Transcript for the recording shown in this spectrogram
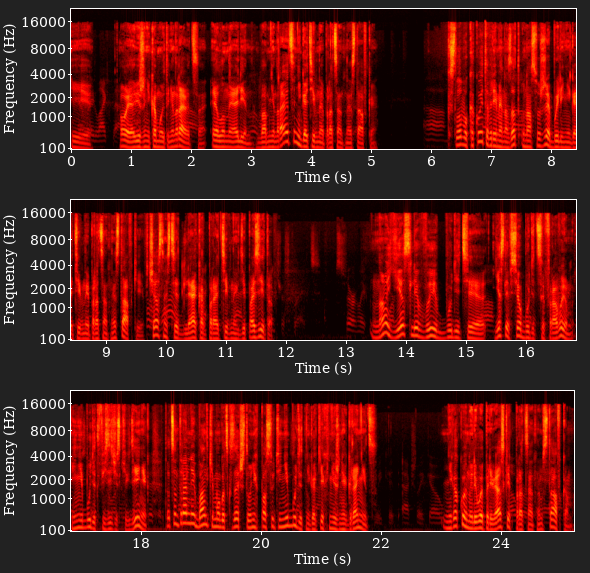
И... Ой, я вижу, никому это не нравится. Эллен и Алин, вам не нравится негативная процентная ставка? К слову, какое-то время назад у нас уже были негативные процентные ставки, в частности, для корпоративных депозитов. Но если вы будете, если все будет цифровым и не будет физических денег, то центральные банки могут сказать, что у них по сути не будет никаких нижних границ. Никакой нулевой привязки к процентным ставкам.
